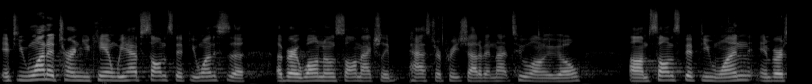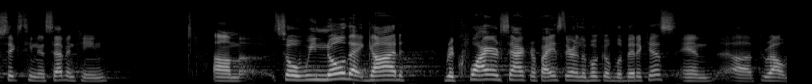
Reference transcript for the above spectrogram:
if you want to turn, you can. We have Psalms 51. This is a, a very well known psalm. Actually, Pastor preached out of it not too long ago. Um, Psalms 51 in verse 16 and 17. Um, so we know that God required sacrifice there in the book of Leviticus and uh, throughout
